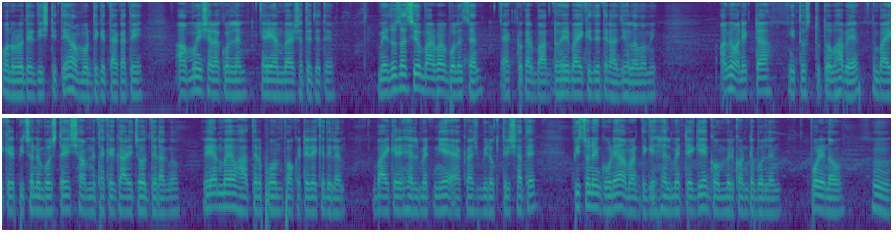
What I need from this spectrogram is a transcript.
অনুরোধের দৃষ্টিতে আম্মুর দিকে তাকাতেই আম্মু ইশারা করলেন রিয়ান ভাইয়ের সাথে যেতে। মেজো চাচিও বারবার বলেছেন এক প্রকার বাধ্য হয়ে বাইকে যেতে রাজি হলাম আমি। আমি অনেকটা ইতস্ততভাবে বাইকের পিছনে বসতেই সামনে থেকে গাড়ি চলতে লাগল রিয়ান ভাইও হাতের ফোন পকেটে রেখে দিলেন। বাইকের হেলমেট নিয়ে একরাশ বিরক্তির সাথে পিছনে ঘুরে আমার দিকে হেলমেট এগিয়ে গম্ভীর কণ্ঠে বললেন, পরে নাও। হুম।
